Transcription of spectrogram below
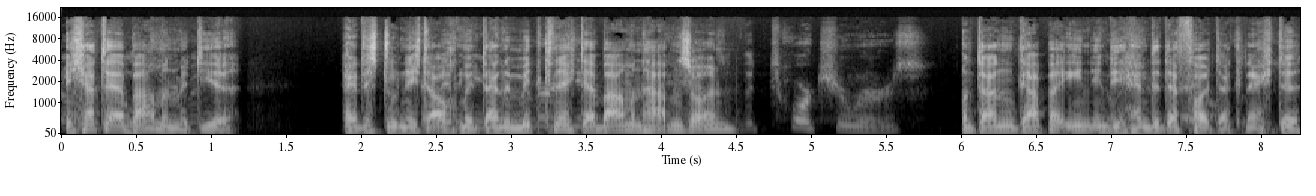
Ich hatte Erbarmen mit dir. Hättest du nicht auch mit deinem Mitknecht Erbarmen haben sollen? Und dann gab er ihn in die Hände der Folterknechte,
